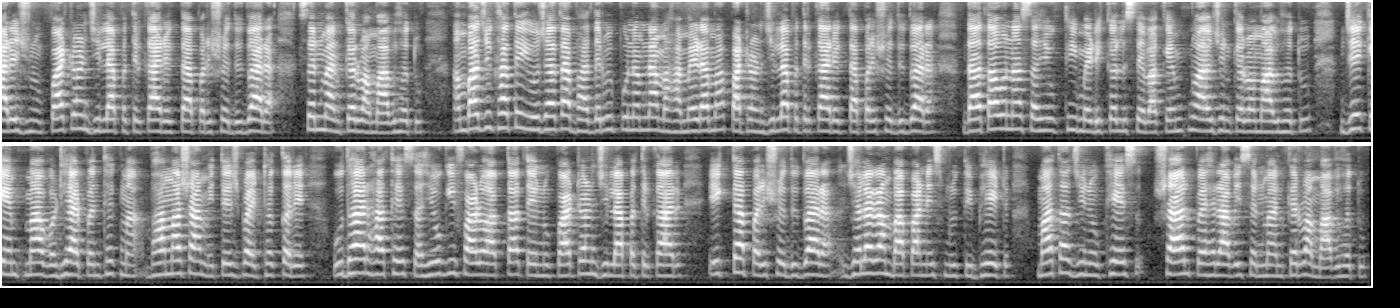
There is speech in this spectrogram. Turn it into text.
હારેજનું પાટણ જિલ્લા પત્રકાર એકતા પરિષદ દ્વારા સન્માન કરવામાં આવ્યું હતું. અંબાજી ખાતે યોજાતા ભાદરવી પૂનમના મહામેળામાં પાટણ જિલ્લા પત્રકાર એકતા પરિષદ દ્વારા દાતાઓના સહયોગથી મેડિકલ સેવા કેમ્પનું આયોજન કરવામાં આવ્યું હતું, જે કેમ્પમાં વઢિયાર પંથકમાં ભામાશા મિતેશભાઈ ઠક્કરે ઉધાર હાથે સહયોગી ફાળો આપતા તેનું પાટણ જિલ્લા પત્રકાર એકતા પરિષદ દ્વારા જલારામ બાપાની સ્મૃતિ ભેટ, માતાજીનું ખેસ, શાલ પહેરાવી સન્માન કરવામાં આવ્યું હતું.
